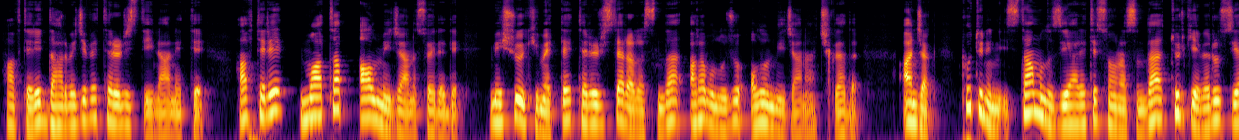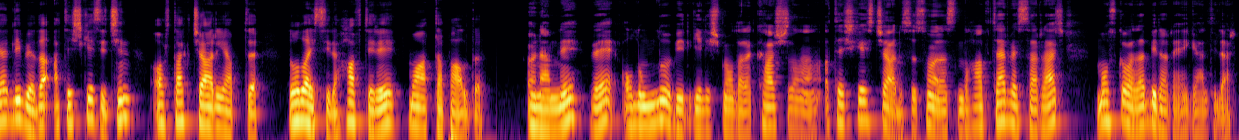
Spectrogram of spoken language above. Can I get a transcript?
Hafter'i darbeci ve terörist ilan etti. Hafter'i muhatap almayacağını söyledi. Meşru hükümette teröristler arasında arabulucu olunmayacağını açıkladı. Ancak Putin'in İstanbul'u ziyareti sonrasında Türkiye ve Rusya Libya'da ateşkes için ortak çağrı yaptı. Dolayısıyla Hafter'i muhatap aldı. Önemli ve olumlu bir gelişme olarak karşılanan ateşkes çağrısı sonrasında Hafter ve Sarraj Moskova'da bir araya geldiler.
